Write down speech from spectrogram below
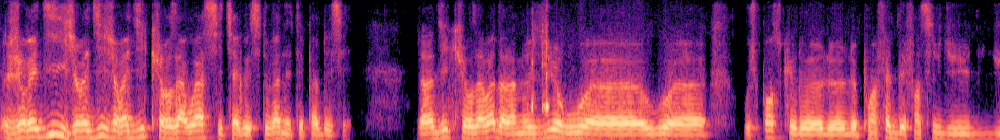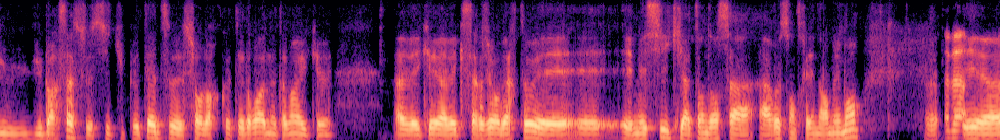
j'aurais dit, j'aurais dit, j'aurais dit Kurzawa si Thiago Silva n'était pas blessé. J'aurais dit Kurzawa dans la mesure où, où, où je pense que le, le, le point faible défensif du, du, du Barça se situe peut-être sur leur côté droit, notamment avec, avec, euh, avec Sergio Roberto et, et, et Messi qui a tendance à, à recentrer énormément. Euh, Ah bah, et euh,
